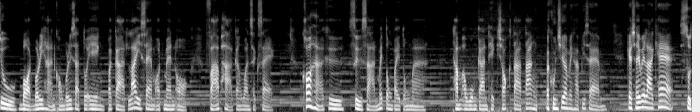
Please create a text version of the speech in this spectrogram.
จู่ๆบอร์ดบริหารของบริษัทตัวเองประกาศไล่แซมออตแมนออก ฟ้าผ่ากลางวันแสกๆ ข้อหาคือสื่อสารไม่ตรงไปตรงมาทำเอาวงการเทคช็อกตาตั้ง แต่คุณเชื่อไหมครับพี่แซม แกใช้เวลาแค่สุด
